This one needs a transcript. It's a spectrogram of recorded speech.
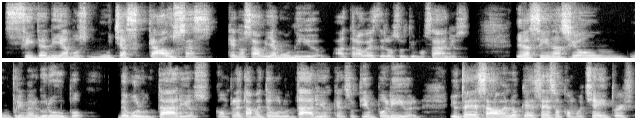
sí teníamos muchas causas que nos habían unido a través de los últimos años. Y así nació un, un primer grupo de voluntarios, completamente voluntarios, que en su tiempo libre, y ustedes saben lo que es eso como Shapers,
